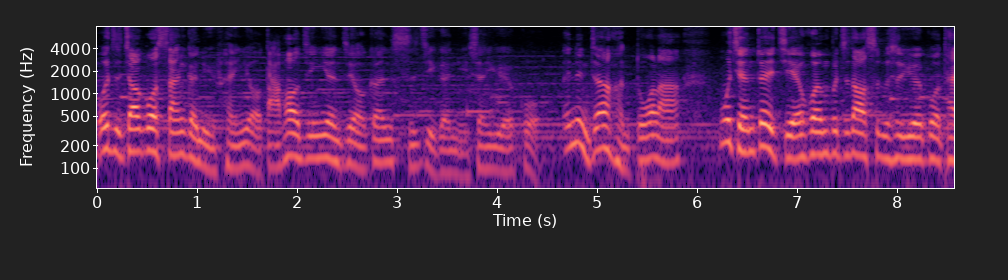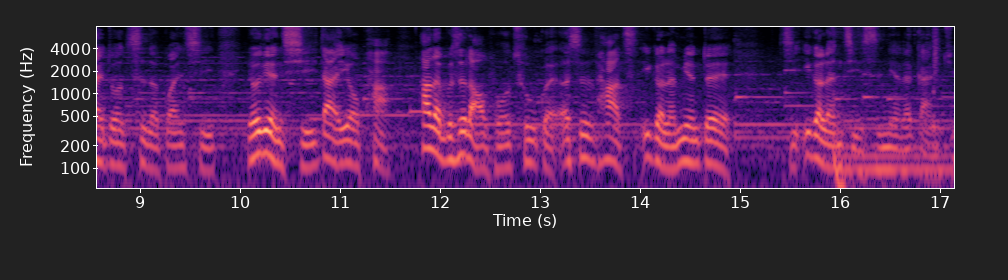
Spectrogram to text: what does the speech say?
我只交过三个女朋友，打炮经验只有跟十几个女生约过。诶，那你这样很多啦。目前对结婚不知道是不是约过太多次的关系，有点期待又怕。怕的不是老婆出轨，而是怕一个人面对几一个人几十年的感觉。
